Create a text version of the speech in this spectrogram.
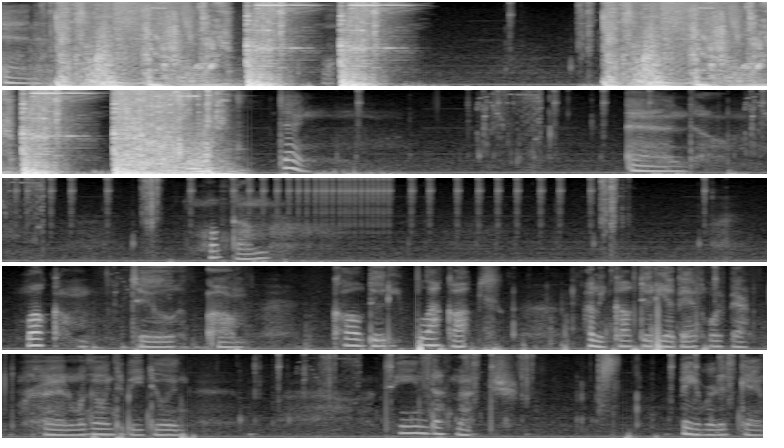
And dang. And um, welcome. Welcome to um, Call of Duty Black Ops. I mean Call of Duty Advanced Warfare. And we're going to be doing Team Deathmatch. Favorite game.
